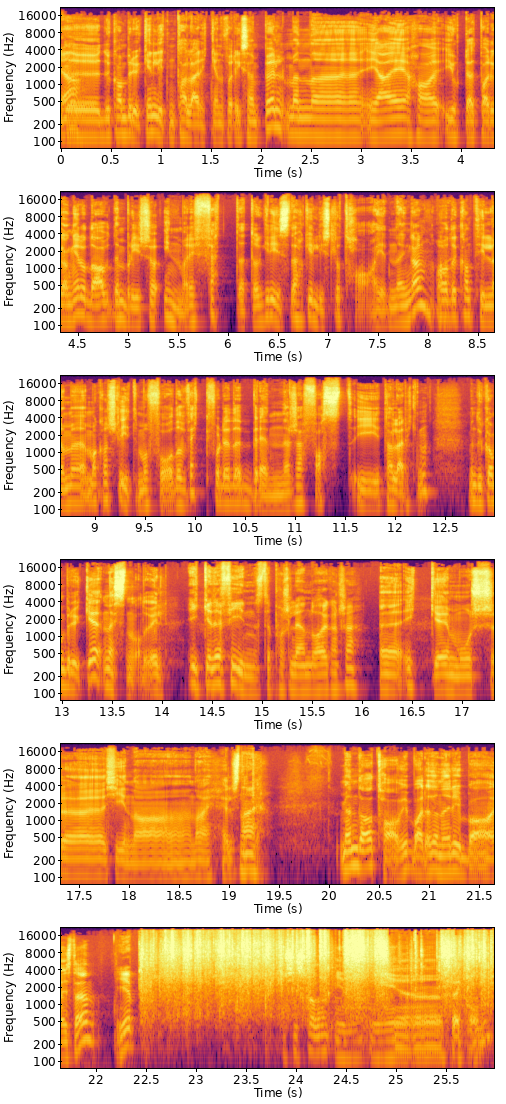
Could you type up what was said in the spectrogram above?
Ja. Du, du kan bruke en liten tallerken, f.eks., men eh, jeg har gjort det et par ganger, og da den blir så innmari fettete og grisete. Jeg har ikke lyst til å ta i den engang. Og det kan til og med, man kan slite med å få det vekk, fordi det brenner seg fast i tallerkenen. Men du kan bruke nesten hva du vil. ikke det fineste porselen du har, kanskje? Eh, ikke mors Kina, nei, helst Nei. ikke. Men da tar vi bare denne ribba i sted. Jepp. Og så skal den inn i uh, stekeovnen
